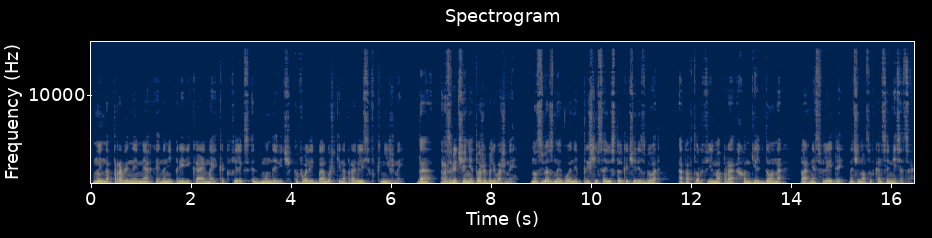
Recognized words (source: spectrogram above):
Мы, направленные мягкой, но непререкаемой, как Феликс Эдмундович, волей бабушки направились в книжный. Да, развлечения тоже были важны, но «Звездные войны» пришли в Союз только через год – а повтор фильма про Хонгельдона «Парня с флейтой» начинался в конце месяца.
